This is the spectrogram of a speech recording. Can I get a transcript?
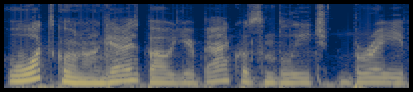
What's going on guys, Bio here back with some Bleach Brave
